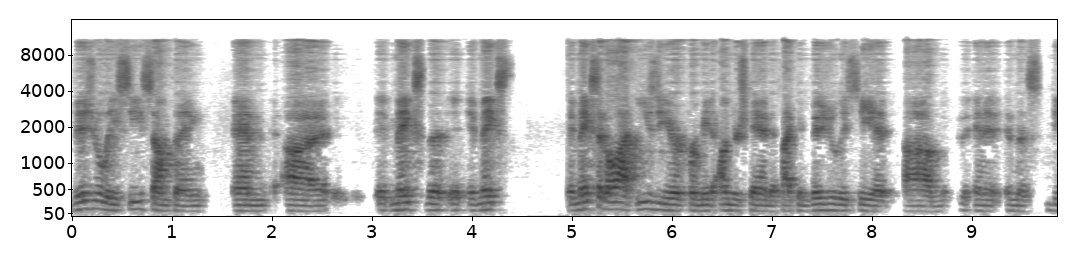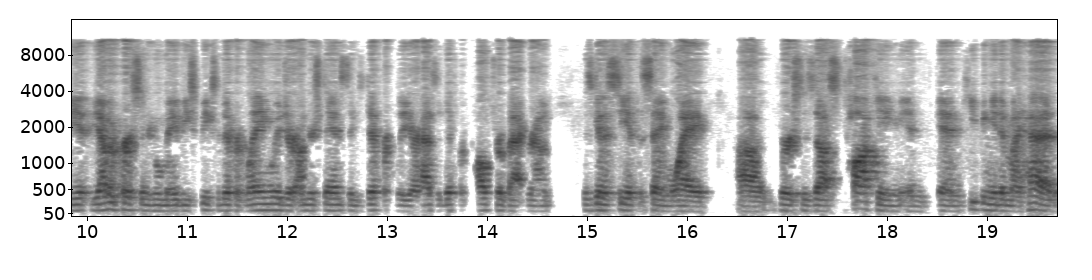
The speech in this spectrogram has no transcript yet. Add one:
visually see something and uh, it makes the, it, it makes it makes it a lot easier for me to understand if I can visually see it um, and, it, and this, the, the other person who maybe speaks a different language or understands things differently or has a different cultural background is going to see it the same way uh, versus us talking and, and keeping it in my head.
